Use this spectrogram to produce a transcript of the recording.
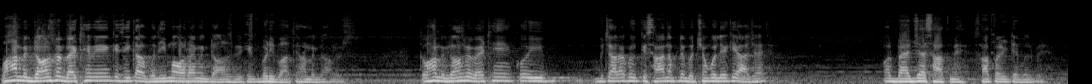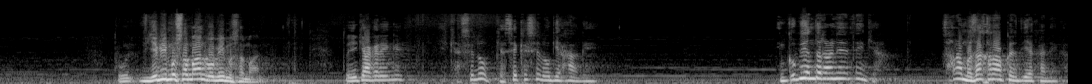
وہاں میکڈونلڈس میں بیٹھے ہوئے ہیں، کسی کا ولیمہ ہو رہا ہے میکڈونلڈس میں، بڑی بات ہے ہاں میکڈونلڈس تو وہاں میکڈونلڈس میں بیٹھے ہیں، کوئی بیچارہ، کوئی کسان اپنے بچوں کو لے کے آ جائے۔ اور بیٹھ جائے ساتھ میں، ساتھ والی ٹیبل پہ۔ تو یہ بھی مسلمان، وہ بھی مسلمان۔ تو یہ کیا کریں گے؟ یہ کیسے لوگ، کیسے کیسے لوگ یہاں آ گئے؟ ان کو بھی اندر آنے دیتے ہیں کیا؟ سارا مزہ خراب کر دیا کھانے کا۔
